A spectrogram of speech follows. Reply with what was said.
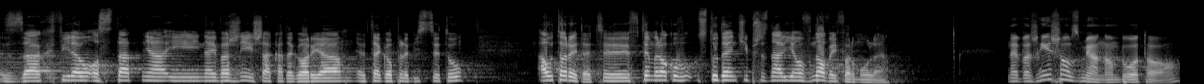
Za chwilę ostatnia i najważniejsza kategoria tego plebiscytu. Autorytet. W tym roku studenci przyznali ją w nowej formule. Najważniejszą zmianą było to,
